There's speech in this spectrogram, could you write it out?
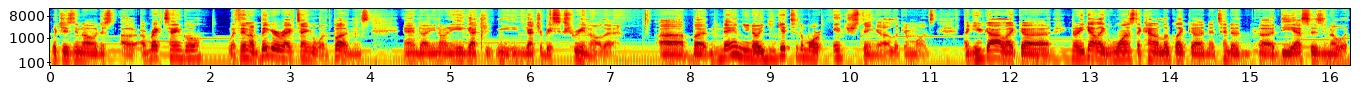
which is you know just a, a rectangle within a bigger rectangle with buttons, and uh, you know you got your you got your basic screen and all that. Uh, but then you know you get to the more interesting uh, looking ones. Like you got like uh you know you got like ones that kind of look like uh, Nintendo uh, DS's, you know, with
